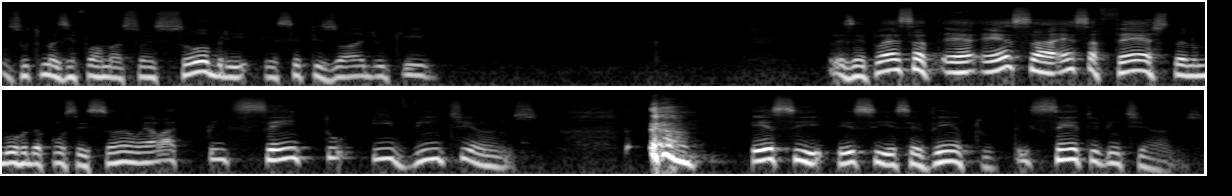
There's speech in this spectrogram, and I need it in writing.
As últimas informações sobre esse episódio que por exemplo, essa, é, essa, essa festa no Morro da Conceição, ela tem 120 anos. Esse, esse, esse evento tem 120 anos.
